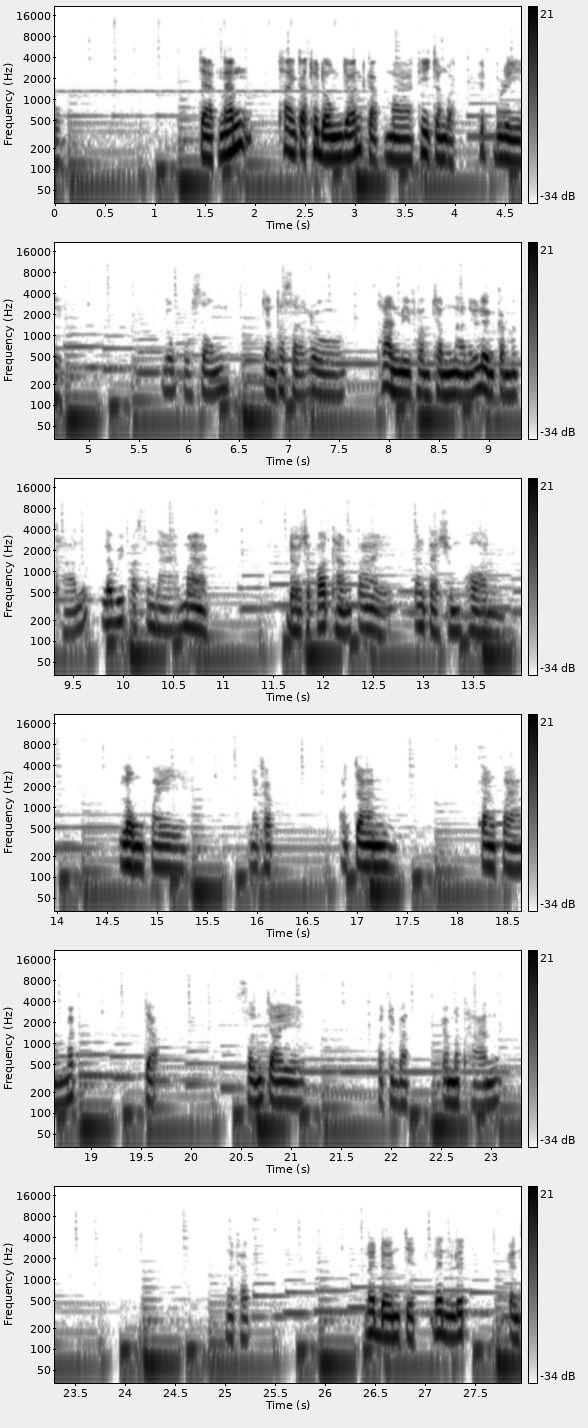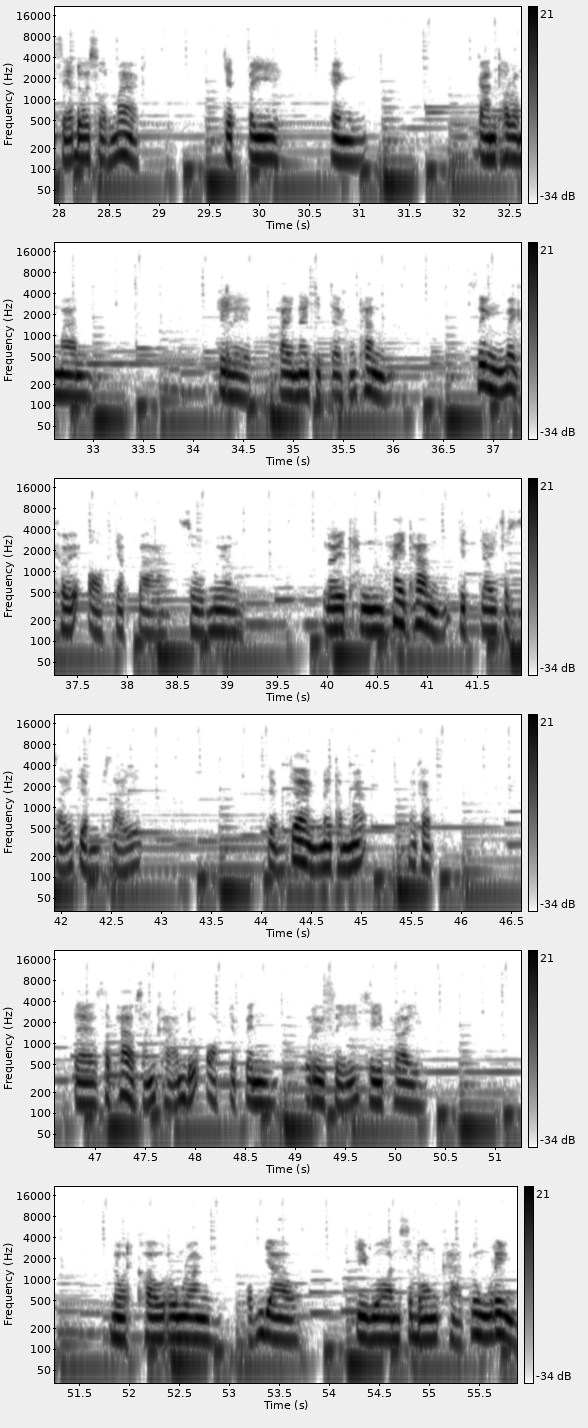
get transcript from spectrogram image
จากนั้นท่านก็ทุดงย้อนกลับมาที่จังหวัดเพชรบุรีหลวงปู่สงจันทสาโร ท่านมีความชำนาญในเรื่องกรรมฐานและวิปัสสนามาก โดยเฉพาะทางใต้ตั้งแต่ชุมพรลงไปนะครับ อาจารย์ต่างๆมักจะสนใจปฏิบัติกรรมฐานนะครับ และเดินจิตเล่นฤทธิ์กันเสียโดยส่วนมากเจ็ดปีแห่งการทรมานกิเลสภายในจิตใจของท่าน ซึ่งไม่เคยออกจากป่าสู่เมือง เลยทำให้ท่านจิตใจสดใสแจ่มใส แจ่มแจ้งในธรรมะนะครับ แต่สภาพสังขารดูออกจะเป็นฤาษีชีไพรหนดเขารุงรัง ผมยาว จีวรสบองขาดรุ่งริ่ง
